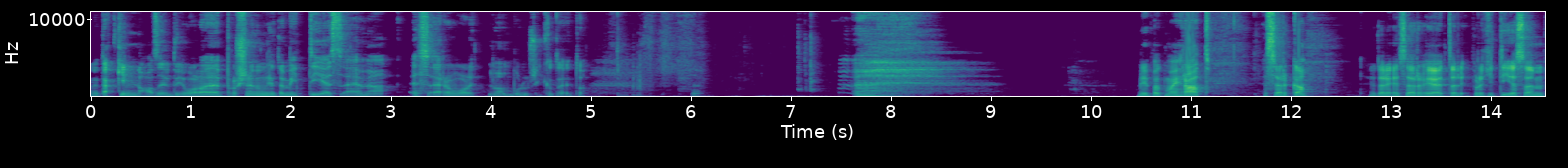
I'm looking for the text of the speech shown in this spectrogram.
Je taky název, vole, proč nemůžete mít TSM a SR, vole, vám budu říkat, to je to. Kdy pak mají hrát? SRK. Je tady SR, je tady proti TSM.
